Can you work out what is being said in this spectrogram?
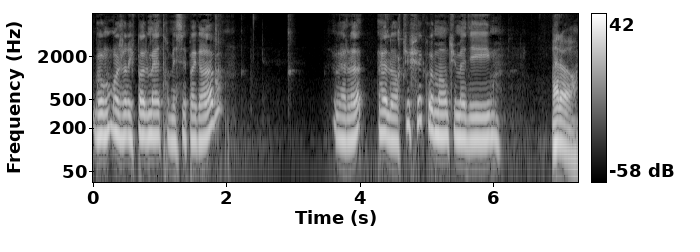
Bon, moi j'arrive pas à le mettre, mais c'est pas grave. Voilà. Alors, tu fais comment, tu m'as dit? Alors,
